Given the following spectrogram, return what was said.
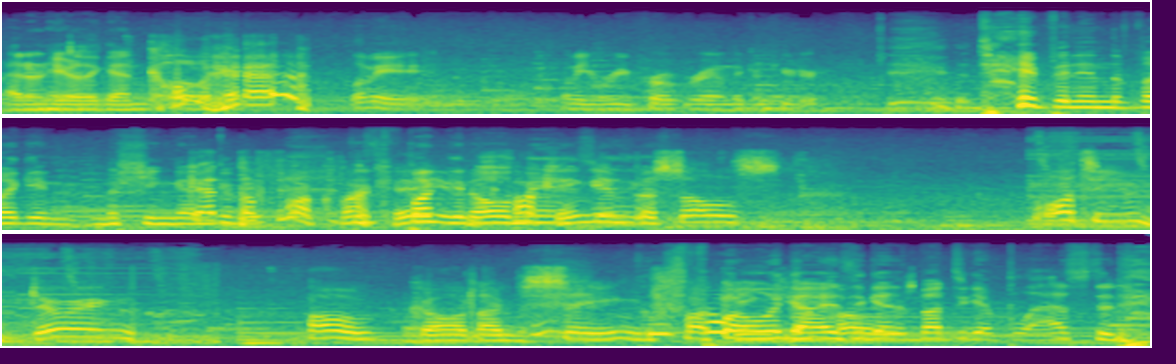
I don't hear it again. Come here! Let me let me reprogram the computer. Typing in the fucking machine gun. Get the fuck back This here, fucking you old man fucking is using- imbeciles! What are you doing? Oh god, I'm seeing These fucking poor old guys are get, about to get blasted.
